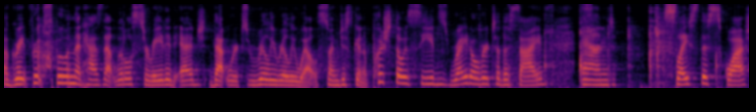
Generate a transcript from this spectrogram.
a grapefruit spoon that has that little serrated edge, that works really, really well. So I'm just gonna push those seeds right over to the side and slice this squash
